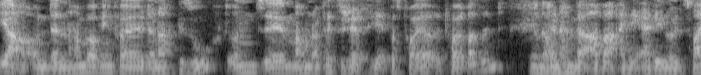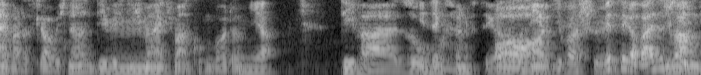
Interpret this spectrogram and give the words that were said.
Ja, und dann haben wir auf jeden Fall danach gesucht und ähm, haben dann festgestellt, dass sie etwas teuer, teurer sind. Genau. Dann haben wir aber eine RD02, war das, glaube ich, ne? Die, die ich mir mm. eigentlich mal angucken wollte. Ja. Die war so. Die 650er. Oh, die, die, war schön. Witzigerweise die steht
